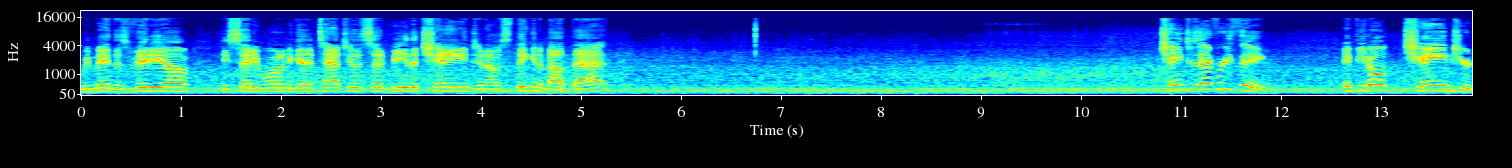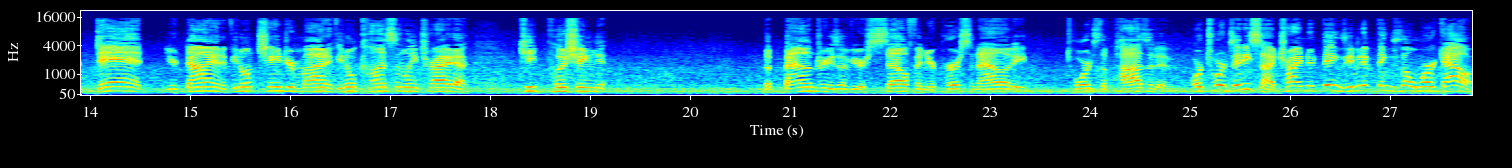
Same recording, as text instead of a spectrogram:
We made this video. He said he wanted to get a tattoo that said "Be the change," and I was thinking about that. Changes everything. If you don't change, you're dead. You're dying. If you don't change your mind, if you don't constantly try to keep pushing the boundaries of yourself and your personality towards the positive or towards any side, trying new things, even if things don't work out,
